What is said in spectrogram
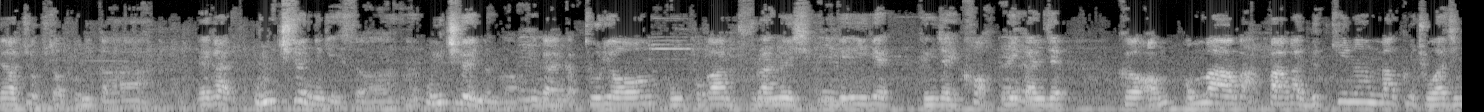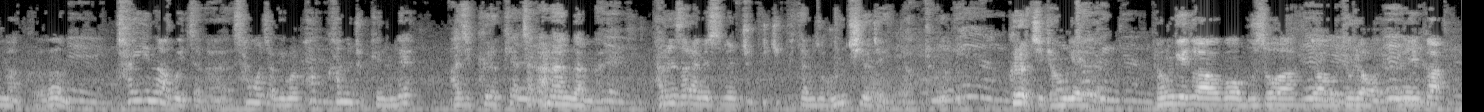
내가 쭉저 보니까 애가 움츠려 있는 게 있어. 어, 움츠려 있는 거. 그러니까, 그러니까 두려움, 공포감, 불안의식 이게 이게 굉장히 커. 그러니까 네. 이제 그 엄, 엄마하고 아빠가 느끼는 만큼 좋아진 만큼 네. 타인하고 있잖아. 상호작용을 확 하면 좋겠는데 아직 그렇게 네. 잘안 한단 말이야. 네. 다른 사람이 쓰면 쭈삣쭈삣하면서 움츠려져 있다. 경계하는 그렇지, 경계. 엄청 경계하는 경계도 하고 무서워하기도 네, 하고 네. 두려워요. 네, 그러니까 네.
